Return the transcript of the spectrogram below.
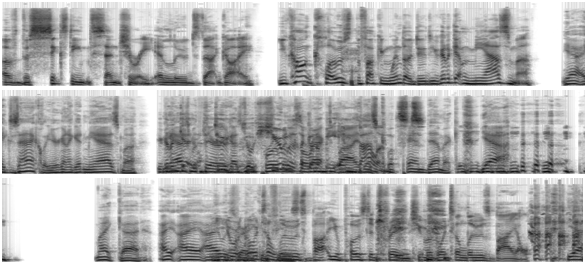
of the 16th century eludes that guy. You can't close the fucking window, dude. You're gonna get miasma. yeah, exactly. You're going to get miasma. You're gonna miasma get, theory dude. has your been proven humors are gonna correct be by this pandemic. Yeah. My God, I I, I was you were very going confused. to lose. Bi- you posted cringe. You were going to lose bile. Yeah.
